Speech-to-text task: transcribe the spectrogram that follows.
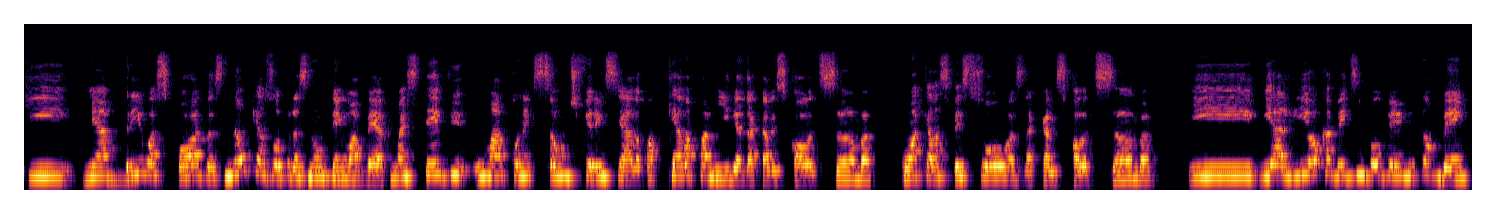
que me abriu as portas, não que as outras não tenham aberto, mas teve uma conexão diferenciada com aquela família daquela escola de samba, com aquelas pessoas daquela escola de samba. E, e ali eu acabei desenvolvendo também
